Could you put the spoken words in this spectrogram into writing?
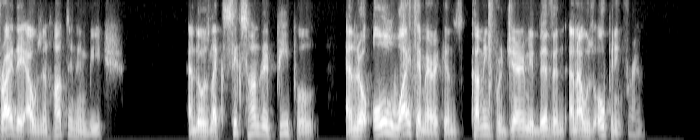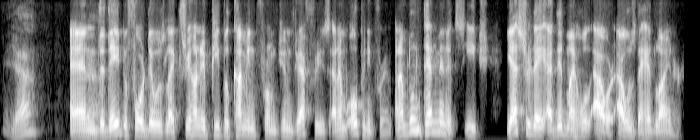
Friday, I was in Huntington Beach, and there was like 600 people, and they're all white Americans coming for Jeremy Piven, and I was opening for him. Yeah. And yeah. the day before, there was like 300 people coming from Jim Jeffries, and I'm opening for him. And I'm doing 10 minutes each. Yesterday, I did my whole hour. I was the headliner.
